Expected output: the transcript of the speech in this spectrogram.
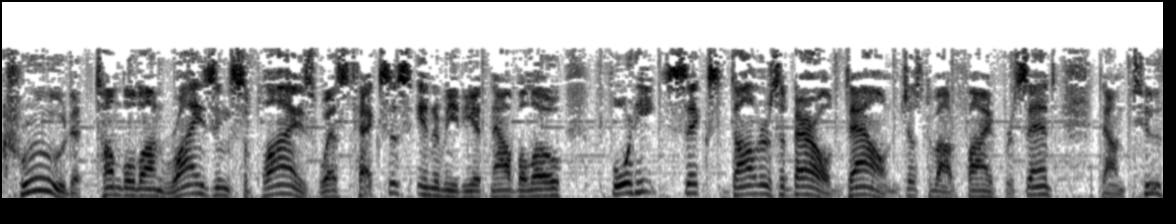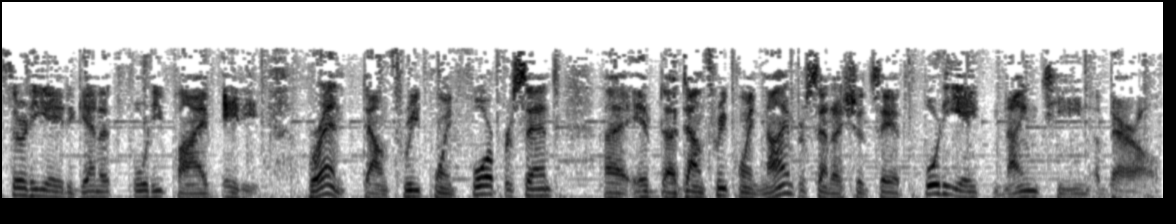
Crude tumbled on rising supplies. West Texas Intermediate now below $46 a barrel, down just about 5%, down 238 again at 45.80. Brent down 3.4%, uh, it, uh, down 3.9% I should say at 48.19 a barrel.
